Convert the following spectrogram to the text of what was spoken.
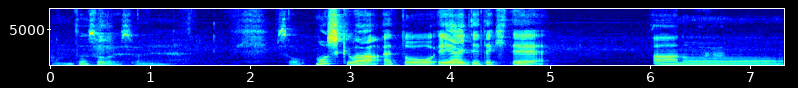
本当にそうですよね。そう。もしくは、えっと、AI 出てきてあの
